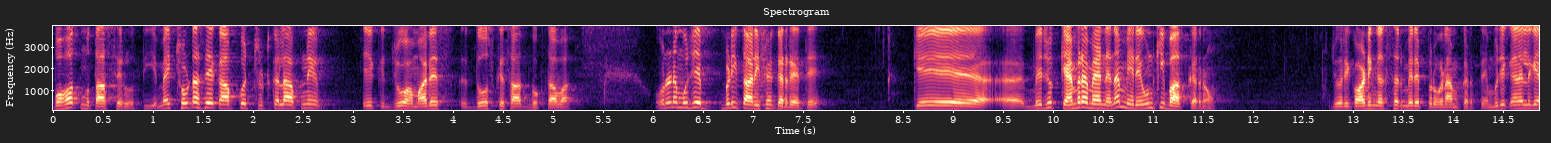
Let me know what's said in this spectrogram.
بہت متاثر ہوتی ہے میں ایک چھوٹا سا ایک آپ کو چٹکلا اپنے ایک جو ہمارے دوست کے ساتھ بھگتا ہوا انہوں نے مجھے بڑی تعریفیں کر رہے تھے کہ میں جو کیمرہ مین ہے نا میرے ان کی بات کر رہا ہوں جو ریکارڈنگ اکثر میرے پروگرام کرتے ہیں مجھے کہنے لگے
